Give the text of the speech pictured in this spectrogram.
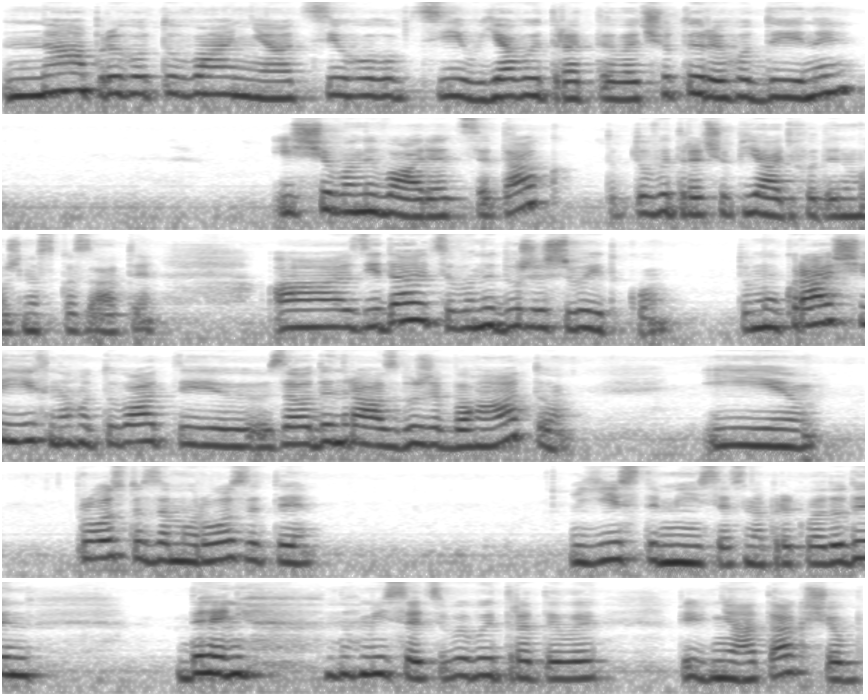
на приготування цих голубців я витратила 4 години, і ще вони варяться, так? Тобто витрачу 5 годин, можна сказати. А з'їдаються вони дуже швидко. Тому краще їх наготувати за один раз дуже багато і просто заморозити, їсти місяць, наприклад. Один день на місяць ви витратили півдня так, щоб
